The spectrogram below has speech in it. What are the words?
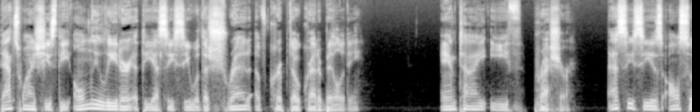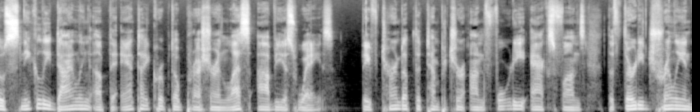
That's why she's the only leader at the SEC with a shred of crypto credibility. Anti ETH pressure. SEC is also sneakily dialing up the anti crypto pressure in less obvious ways. They've turned up the temperature on 40 Act funds, the $30 trillion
